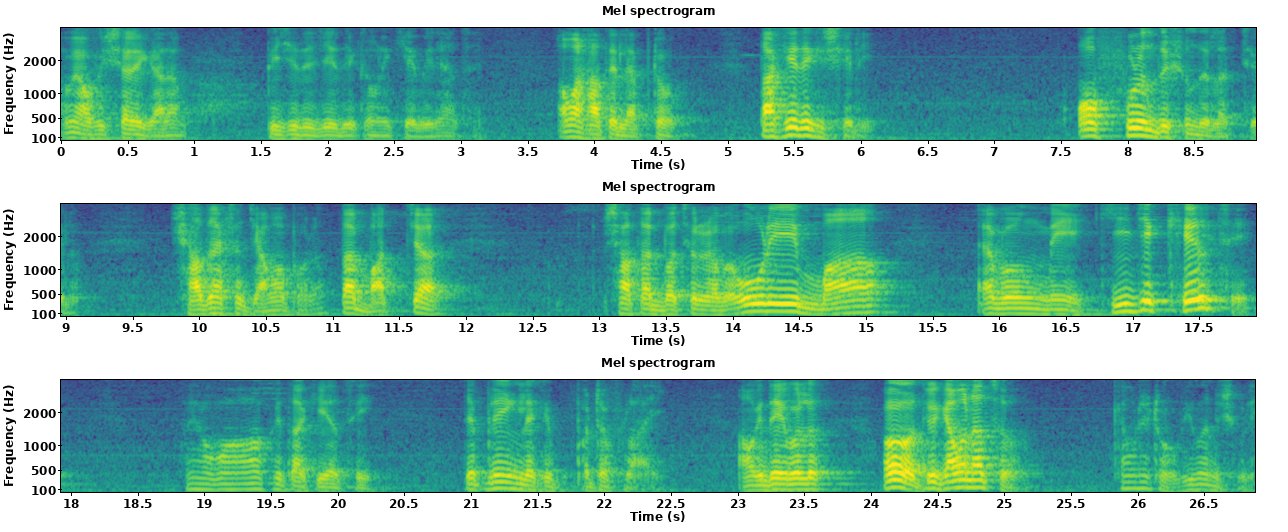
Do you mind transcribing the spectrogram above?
আমি অফিস সেরে গেলাম, পিজিতে যেয়ে দেখলাম উনি কেবিনে আছে। আমার হাতে ল্যাপটপ তাকিয়ে দেখি শেলি অফুরন্ত সুন্দর লাগছিল। সাদা একটা জামা পরা, তার বাচ্চা সাত আট বছরের হবে। ওরে মা এবং মেয়ে, কি যে খেলছে। আমি অবাক হয়ে তাকিয়ে আছি। দে প্লেইং এ বাটারফ্লাই আমাকে দেখে বলল, ও, তুমি কেমন আছো? কেমন একটা অভিমান সুরে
